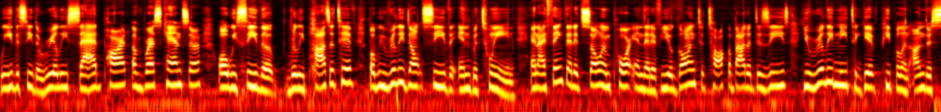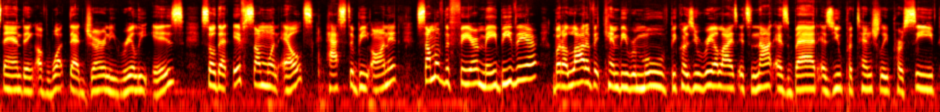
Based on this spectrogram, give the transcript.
we either see the really sad part of breast cancer or we see the really positive, but we really don't see the in between. And I think that it's so important that if you're going to talk about a disease, you really need to give people an understanding of what that journey really is so that if someone else has to be on it, some of the fear may be there, but a lot of it can be removed because you realize it's not as bad as you potentially perceived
